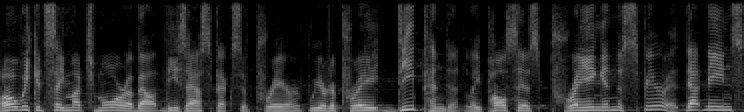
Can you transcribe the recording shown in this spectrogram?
Oh, we could say much more about these aspects of prayer. We are to pray dependently. Paul says, praying in the Spirit. That means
